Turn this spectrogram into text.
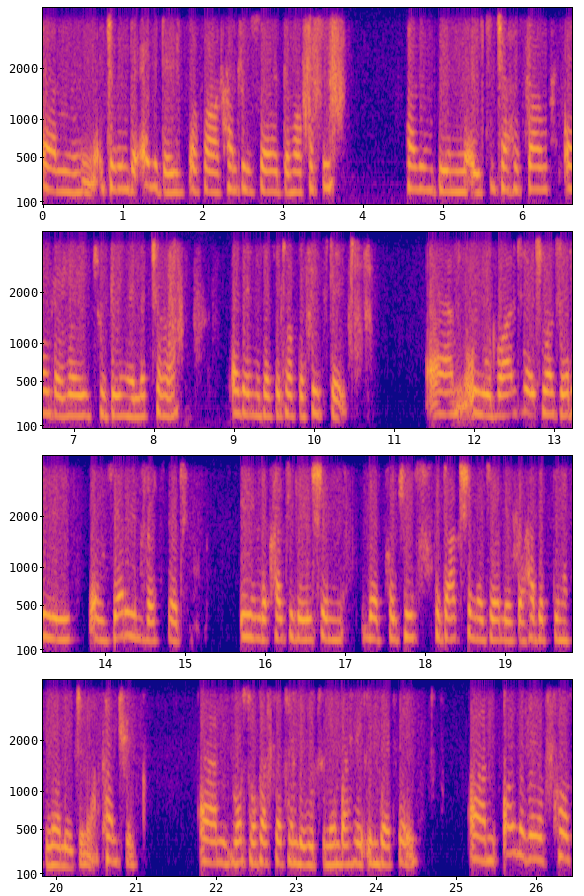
um, during the early days of our country's uh, democracy, having been a teacher herself all the way to being a lecturer at the University of the Free State. Um, we would want her, she was very, uh, very invested in the cultivation, the produce production, as well as the harvesting of knowledge in our country. Um, most of us certainly would remember her in that way um, all the way, of course,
